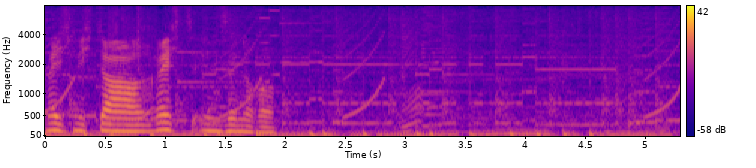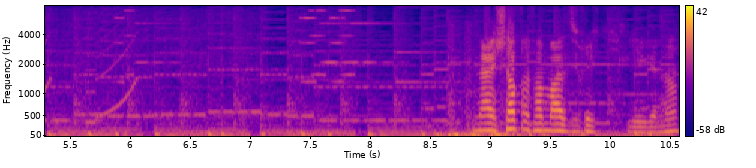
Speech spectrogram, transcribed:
Wenn ich mich da recht entsinnere. Na, ich hoffe einfach mal, dass ich richtig liege, ne?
